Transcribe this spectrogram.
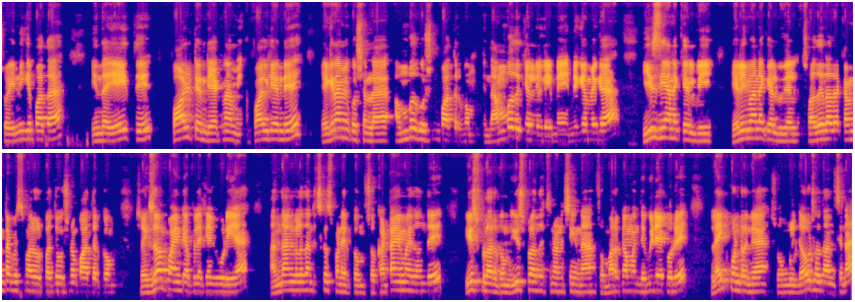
ஸோ இன்னைக்கு பார்த்த இந்த eighth polity and economy polity and economy கொஸ்டின்ல ஐம்பது கொஸ்டின் பார்த்துருக்கோம். இந்த ஐம்பது கேள்விகளுமே மிக மிக ஈஸியான கேள்வி எளிமையான கேள்விகள். ஸோ அது இல்லாத கரண்ட் அஃபேர்ஸ் மாதிரி ஒரு பத்து கொஸ்டினும் பார்த்துருக்கோம். ஸோ எக்ஸாம் பாயிண்ட் ஆஃப்ல கேட்கக்கூடிய அந்த ஆங்கில தான் டிஸ்கஸ் பண்ணியிருக்கோம் ஸோ கட்டாயமாக இது வந்து யூஸ்ஃபுல்லாக இருக்கும். யூஸ்ஃபுல்லாக இருந்துச்சுன்னு நினச்சிங்கன்னா ஸோ மறக்காமல் இந்த வீடியோக்கு ஒரு லைக் பண்ணுறங்க ஸோ உங்களுக்கு டவுட்ஸ் எதாவது இருந்துச்சுன்னா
